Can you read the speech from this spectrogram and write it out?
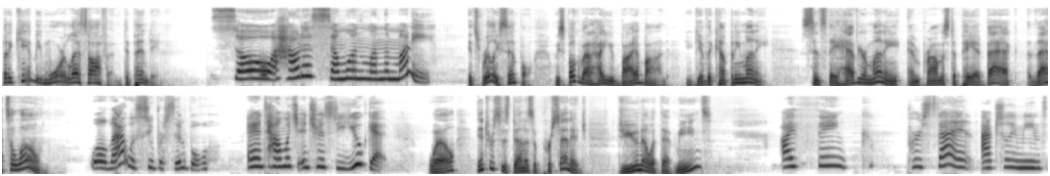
but it can be more or less often, depending. So, how does someone lend them money? It's really simple. We spoke about how you buy a bond, you give the company money. Since they have your money and promise to pay it back, that's a loan. Well, that was super simple. And how much interest do you get? Well, interest is done as a percentage. Do you know what that means? I think percent actually means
